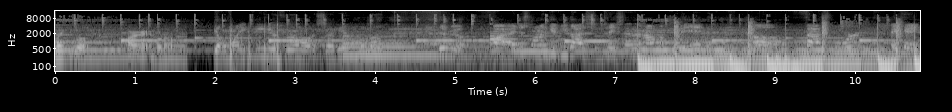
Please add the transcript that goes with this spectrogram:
Like, look. Alright, hold up. Y'all might be here for a hot second. Hold up. There we go. I just want to give you guys some taste, and then I'm gonna put it in uh, fast forward, aka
